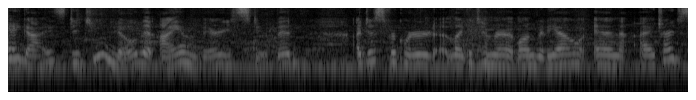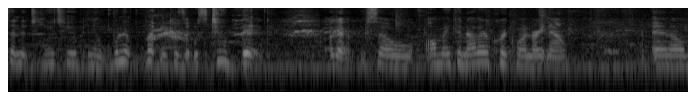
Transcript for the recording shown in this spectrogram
Hey guys, did you know that I am very stupid? I just recorded like a 10 minute long video and I tried to send it to YouTube and it wouldn't let me because it was too big. Okay, so I'll make another quick one right now and I'll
